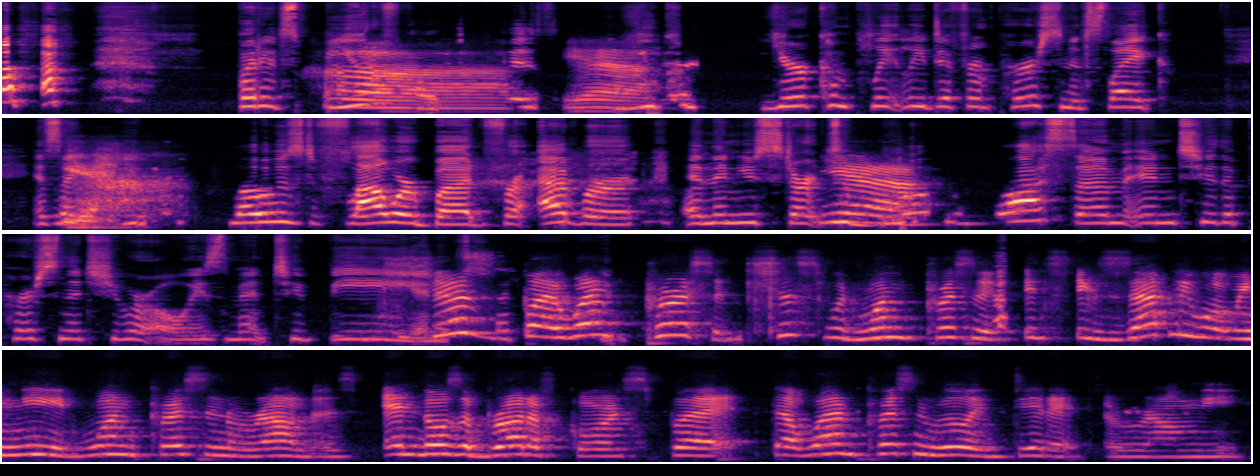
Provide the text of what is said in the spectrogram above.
but it's beautiful ah, because yeah. you can, you're a completely different person. It's like it's like Yeah. closed flower bud forever, and then you start to Yeah. blossom into the person that you were always meant to be. And Just such- by one person, just with one person, it's exactly what we need. One person around us, and those abroad, of course. But that one person really did it around me.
